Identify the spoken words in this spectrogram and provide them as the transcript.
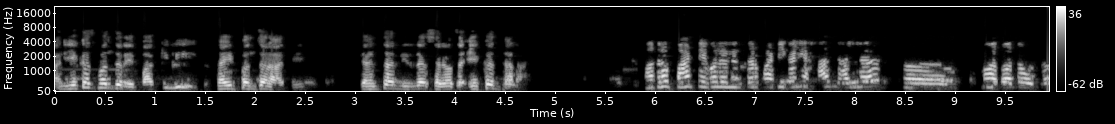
आणि एकच पंच नाही बाकी बी साईड पंच राहते. त्यांचा निर्णय सर्वांचा एकच झाला. मात्र पाठ टेकवल्यानंतर पाठीखाली हात घालणं महत्वाचं होतं.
